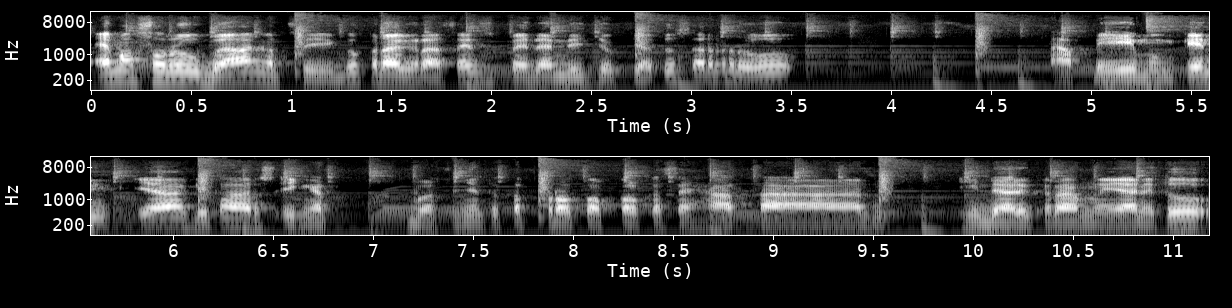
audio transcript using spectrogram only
Emang seru banget sih. Gue pernah ngerasain sepedaan di Jogja tuh seru. Tapi mungkin ya kita harus ingat bahwasanya tetap protokol kesehatan, hindari keramaian itu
